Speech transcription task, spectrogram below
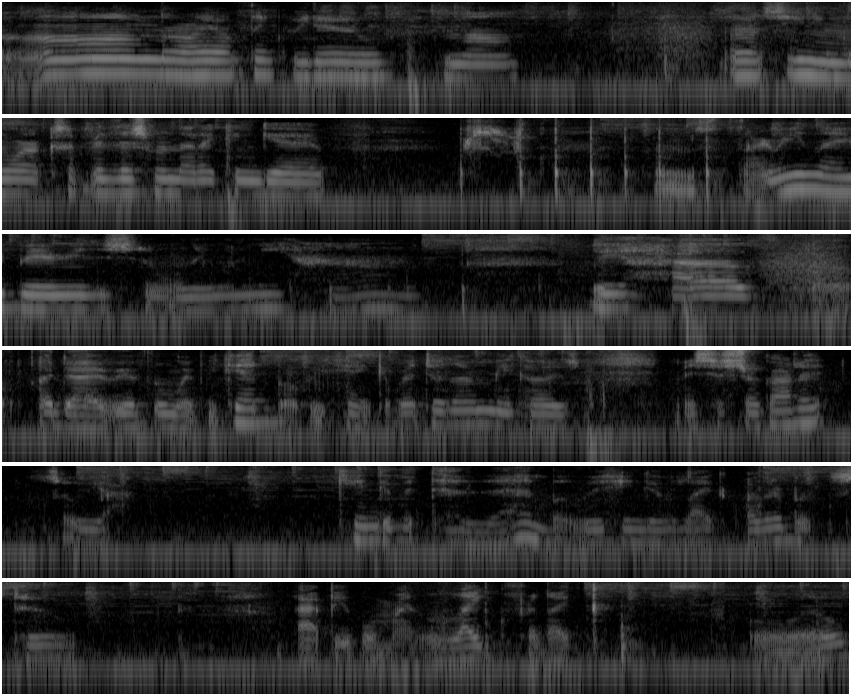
Um, no, I don't think we do. No. I don't see any more except for this one that I can give. From Starry Library, this is the only one we have. We have uh, a Diary of the Wimpy Kid, but we can't give it to them because my sister got it. So yeah, can't give it to them, but we can give like other books too that people might like for like little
